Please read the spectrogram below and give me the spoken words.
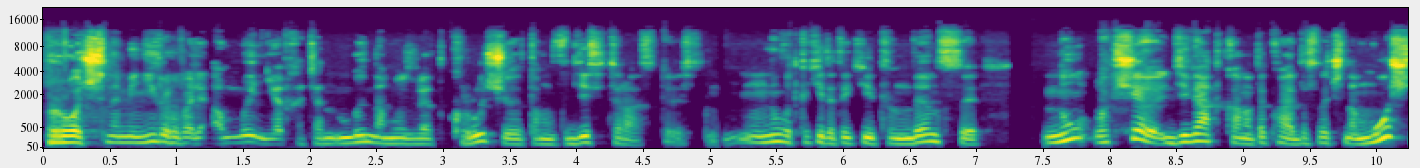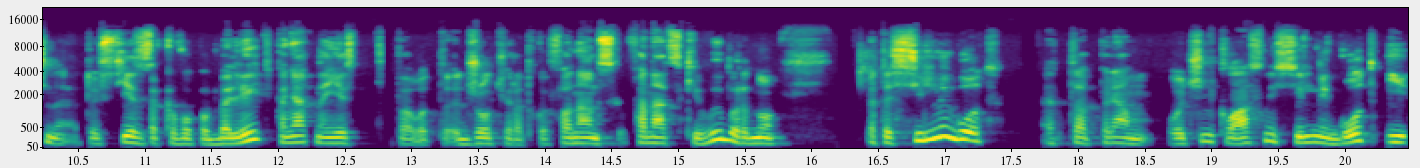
прочь номинировали, а мы нет. Хотя мы, на мой взгляд, круче там в 10 раз. То есть, ну, вот какие-то такие тенденции. Ну, вообще, девятка, она такая достаточно мощная, то есть есть за кого поболеть. Понятно, есть, типа, вот Джокера такой фанат, фанатский выбор, но это сильный год, это прям очень классный, сильный год. И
